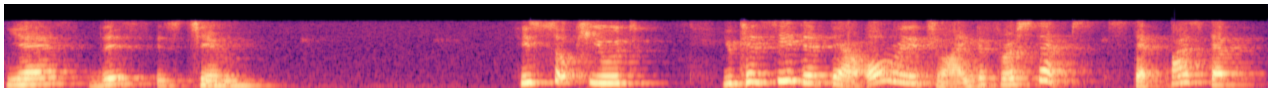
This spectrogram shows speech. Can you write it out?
Yes, this is Jim. He's so cute. You can see that they are already trying the first steps step by step,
